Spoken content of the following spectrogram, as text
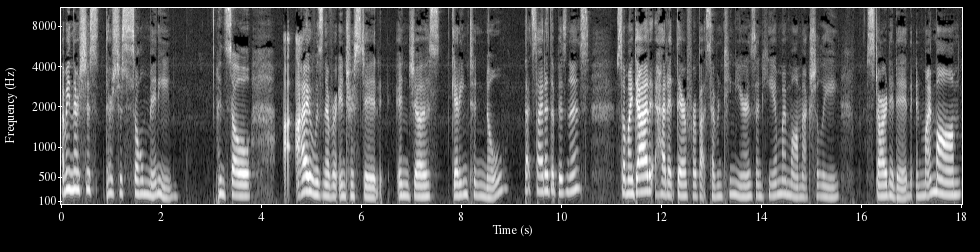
I mean, there's just there's just so many, and so I, I was never interested in just getting to know that side of the business. So my dad had it there for about 17 years and he and my mom actually started it and my mom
